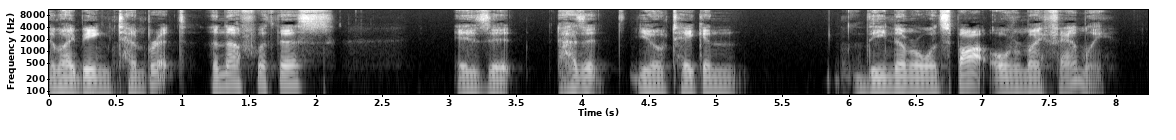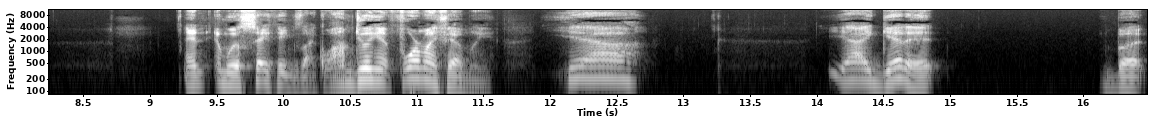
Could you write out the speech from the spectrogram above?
am I being temperate enough with this? Is it, has it, you know, taken the number one spot over my family? And, and we'll say things like, well, I'm doing it for my family yeah, yeah, I get it. But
